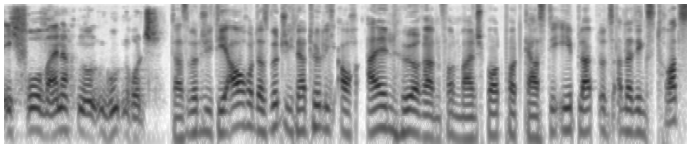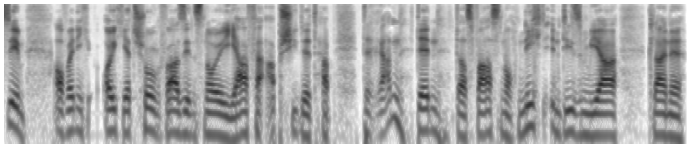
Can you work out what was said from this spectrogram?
ich frohe Weihnachten und einen guten Rutsch. Das wünsche ich dir auch und das wünsche ich natürlich auch allen Hörern von meinsportpodcast.de. Bleibt uns allerdings trotzdem, auch wenn ich euch jetzt schon quasi ins neue Jahr verabschiedet habe, dran, denn das war es noch nicht in diesem Jahr. Kleine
